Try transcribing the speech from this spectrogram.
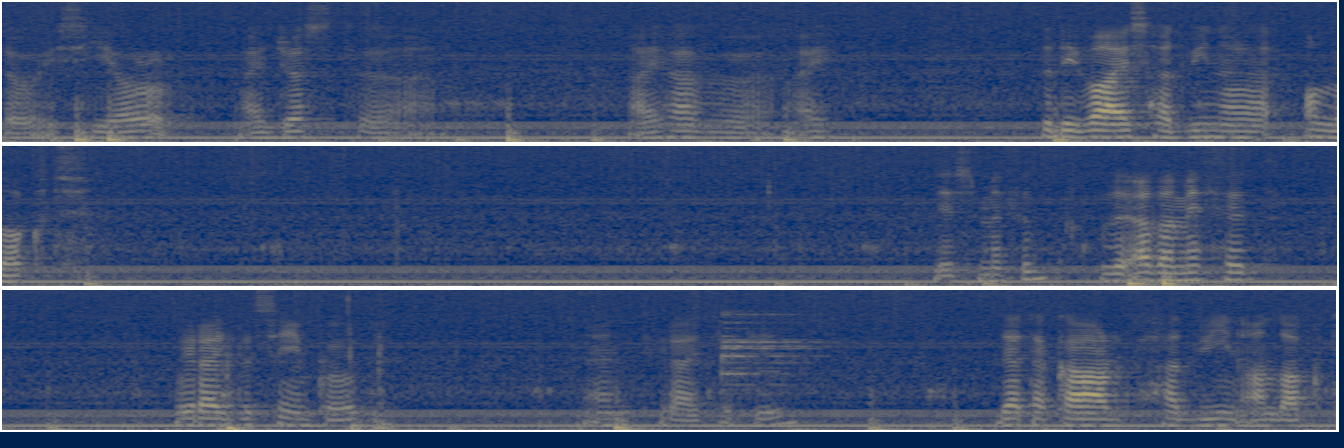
So it's here. I just uh, I have uh, I the device had been uh, unlocked. This method the other method we write the same code and write ok data card had been unlocked.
